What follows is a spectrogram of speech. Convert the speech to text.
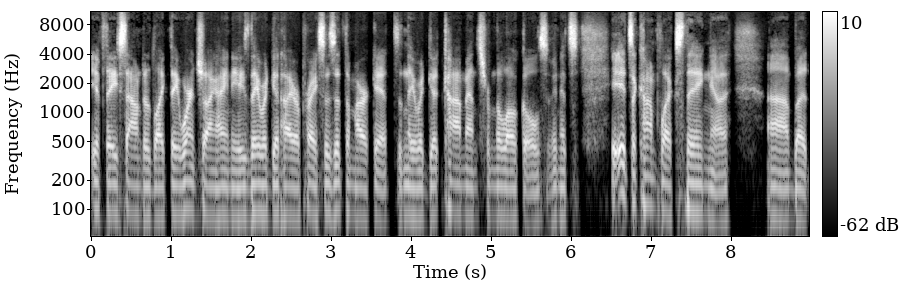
if they sounded like they weren't Shanghainese, they would get higher prices at the market, and they would get comments from the locals. I mean, it's it's a complex thing, uh, uh, but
